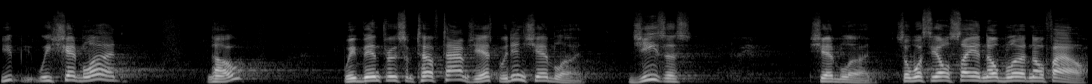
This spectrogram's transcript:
You, we shed blood. No. We've been through some tough times, yes, but we didn't shed blood. Jesus shed blood. So what's the old saying? No blood, no foul.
